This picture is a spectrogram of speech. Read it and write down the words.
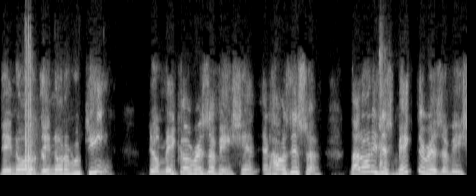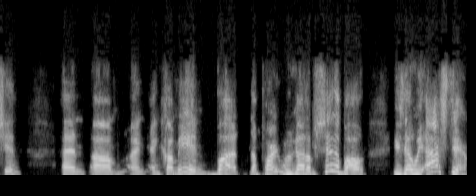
they know they know the routine. They'll make a reservation, and how's this one? Not only just make the reservation, and um and, and come in. But the part we got upset about is that we asked them.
